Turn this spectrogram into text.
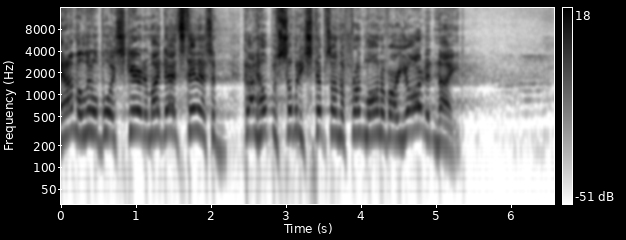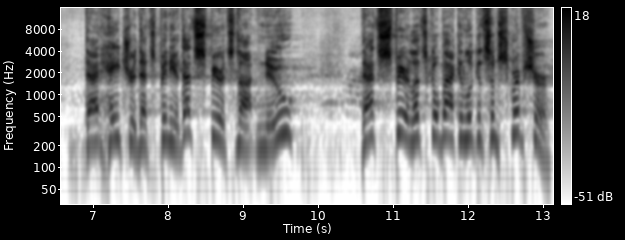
And I'm a little boy scared, and my dad's standing. I said, God help if somebody steps on the front lawn of our yard at night. That hatred that's been here, that spirit's not new. That spirit, let's go back and look at some scripture.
